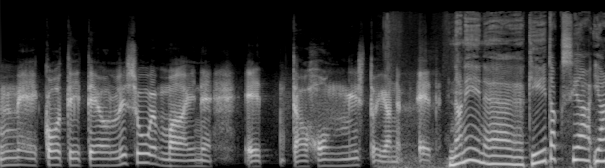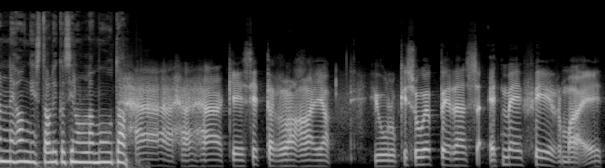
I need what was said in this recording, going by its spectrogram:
me kotiteollisuuden maine, että hongistojan, et No niin, äh, kiitoksia Janne Hongisto. Oliko sinulla muuta? hää, hää, hääkin sitten rahaa ja julkisuuden perässä, että me firma, et,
